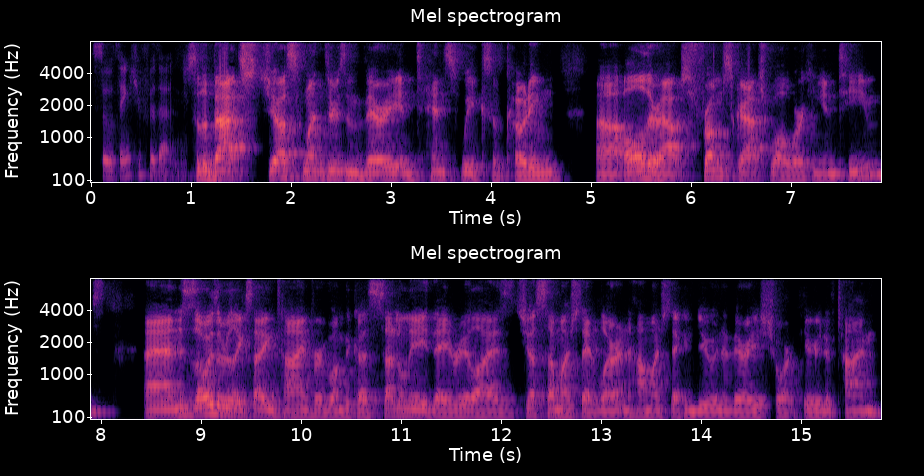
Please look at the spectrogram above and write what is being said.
So thank you for that. So the batch just went through some very intense weeks of coding uh, all their apps from scratch while working in teams. And this is always a really exciting time for everyone because suddenly they realize just how much they've learned and how much they can do in a very short period of time.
